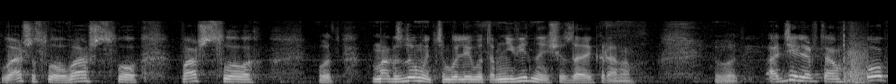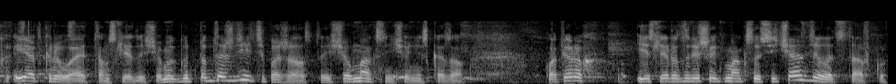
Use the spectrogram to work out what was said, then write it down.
ваше слово, ваше слово, ваше слово. Вот. Макс думает, тем более его там не видно еще за экраном. Вот. А дилер там ок и открывает там следующее. Мы говорим, подождите, пожалуйста, еще Макс ничего не сказал. Во-первых, если разрешить Максу сейчас делать ставку,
